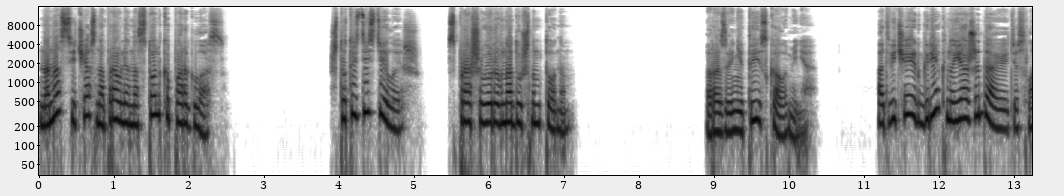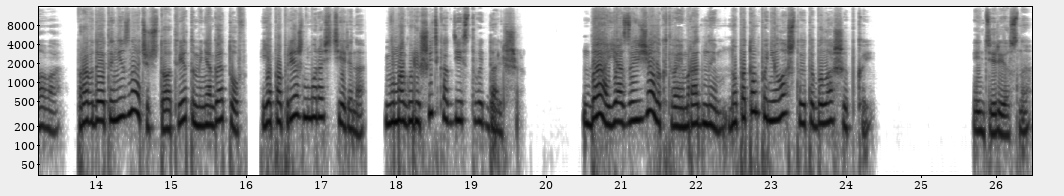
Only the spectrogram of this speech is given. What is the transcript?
На нас сейчас направлено столько пар глаз. «Что ты здесь делаешь?» — спрашиваю равнодушным тоном. «Разве не ты искала меня?» Отвечает грек, но я ожидаю эти слова. Правда, это не значит, что ответ у меня готов. Я по-прежнему растеряна, не могу решить, как действовать дальше. Да, я заезжала к твоим родным, но потом поняла, что это была ошибкой. Интересно.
